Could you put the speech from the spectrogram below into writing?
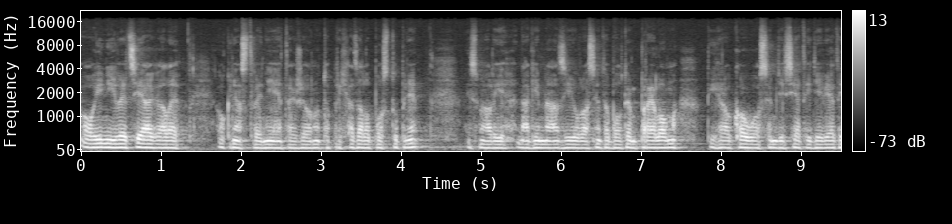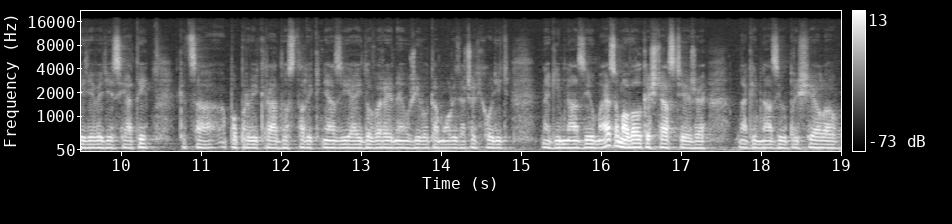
o iných veciach, ale o kňastve nie, takže ono to prichádzalo postupne. My sme mali na gymnáziu, vlastne to bol ten prelom tých rokov 89. 90. keď sa poprvýkrát dostali kňazi aj do verejného života, mohli začať chodiť na gymnázium. A ja som mal veľké šťastie, že na gymnáziu prišiel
